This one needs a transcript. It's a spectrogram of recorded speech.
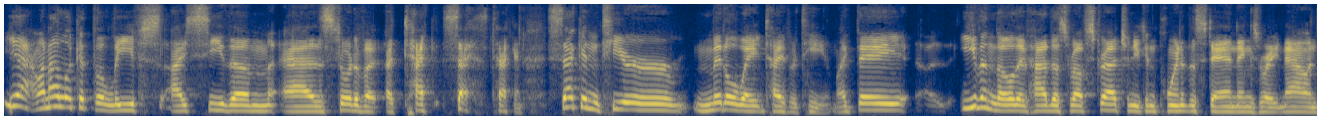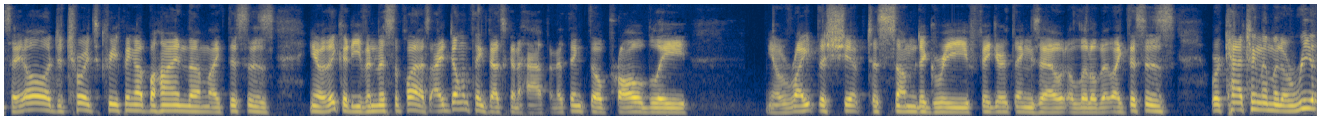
Yeah, when I look at the Leafs, I see them as sort of a, a tech, second, second tier middleweight type of team. Like they, even though they've had this rough stretch, and you can point at the standings right now and say, "Oh, Detroit's creeping up behind them." Like this is, you know, they could even miss the playoffs. I don't think that's going to happen. I think they'll probably, you know, right the ship to some degree, figure things out a little bit. Like this is we're catching them at a real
